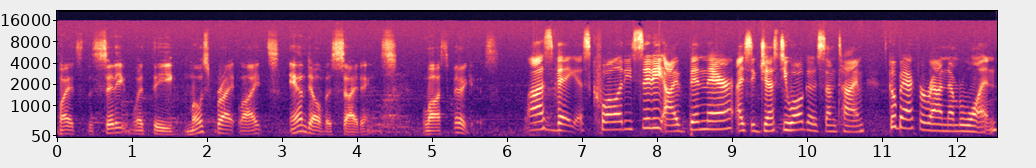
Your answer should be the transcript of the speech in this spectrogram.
Why, it's the city with the most bright lights and Elvis sightings. Las Vegas. Las Vegas, quality city. I've been there. I suggest you all go sometime. Let's go back for round number one.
